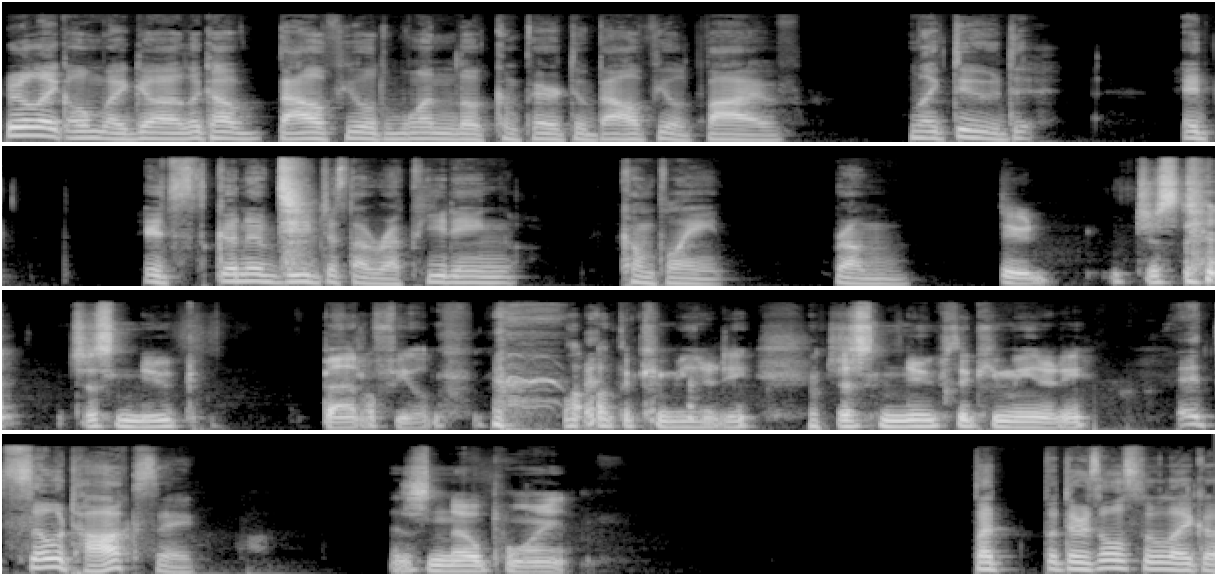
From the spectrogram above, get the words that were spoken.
They're like, oh my god, look how Battlefield 1 looked compared to Battlefield 5. I'm like, dude, it's gonna be just a repeating complaint from dude just just nuke battlefield of the community just nuke the community it's so toxic. there's no point But but there's also like a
